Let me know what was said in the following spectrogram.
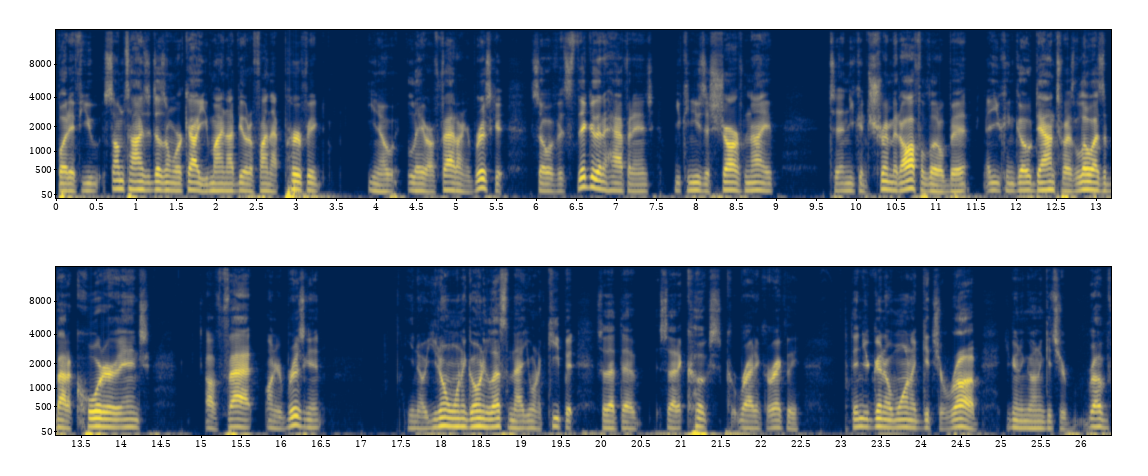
But if you sometimes it doesn't work out, you might not be able to find that perfect, you know, layer of fat on your brisket. So if it's thicker than a half an inch, you can use a sharp knife to, and you can trim it off a little bit and you can go down to as low as about a quarter inch of fat on your brisket. You know you don't want to go any less than that. You want to keep it so that the so that it cooks right and correctly. Then you're gonna want to get your rub. You're gonna to get your rub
